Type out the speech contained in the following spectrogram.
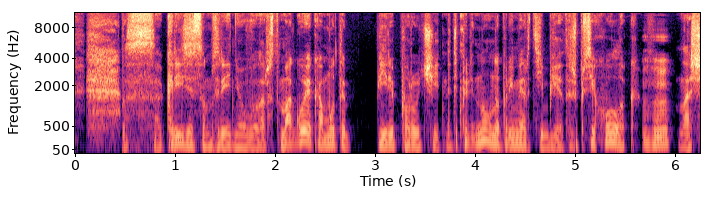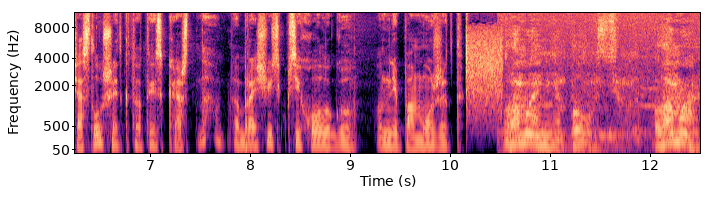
С кризисом среднего возраста. Могу я кому-то перепоручить? Ну, теперь, ну, например, тебе. Ты же психолог. Мгм. Нас сейчас слушает кто-то и скажет, да, обращусь к психологу, он мне поможет. Ломай меня полностью. Ломай.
